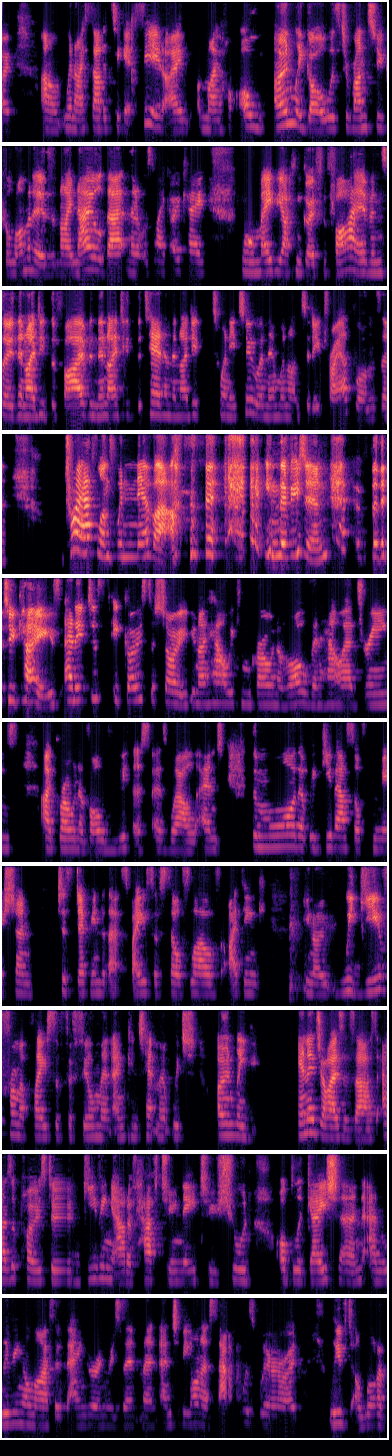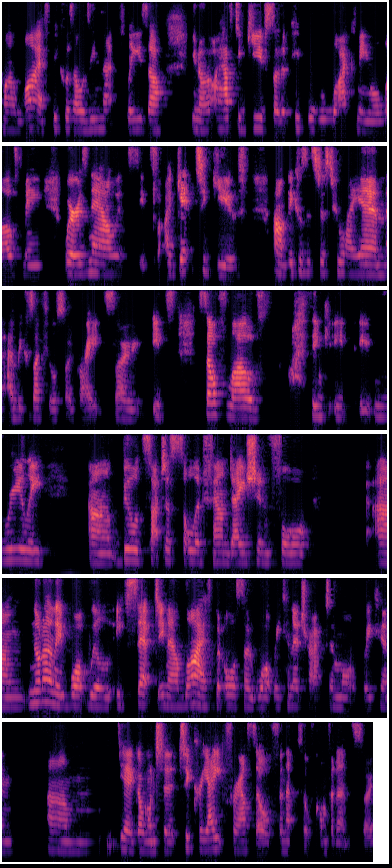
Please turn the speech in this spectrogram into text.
um, when I started to get fit, I my only goal was to run two kilometers, and I nailed that. And then it was like, okay, well maybe I can go for five. And so then I did the five, and then I did the ten, and then I did the twenty-two, and then went on to do triathlons. And triathlons were never in the vision for the 2ks and it just it goes to show you know how we can grow and evolve and how our dreams uh, grow and evolve with us as well. And the more that we give ourselves permission to step into that space of self-love i think you know we give from a place of fulfillment and contentment which only energizes us as opposed to giving out of have to, need to, should, obligation, and living a life of anger and resentment. And to be honest, that was where I lived a lot of my life because I was in that pleaser. You know, I have to give so that people will like me or love me. Whereas now it's it's I get to give um, because it's just who I am and because I feel so great. So it's self love. I think it it really um, builds such a solid foundation for um, not only what we'll accept in our life, but also what we can attract and what we can, um, yeah, go on to, to create for ourselves and that self confidence. So.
